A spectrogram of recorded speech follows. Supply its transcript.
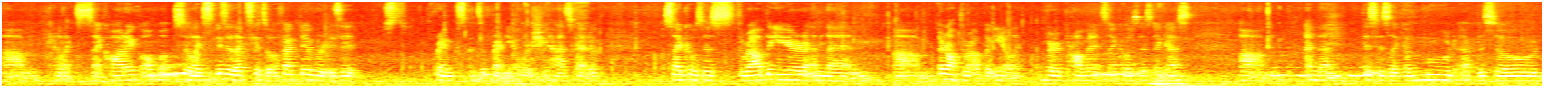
um, kind of like psychotic almost? So like, is it like schizoaffective, or is it frank schizophrenia, where she has kind of psychosis throughout the year, and then, um, or not throughout, but you know, like very prominent psychosis, I guess. Um, and then this is like a mood episode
